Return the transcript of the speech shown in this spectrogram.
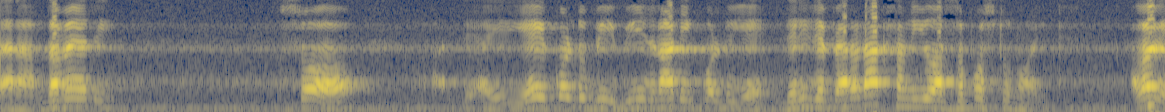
దాని అందమే అది. So A equal to B B is not equal to A there is a paradox and you are suppose to know it అలాగే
